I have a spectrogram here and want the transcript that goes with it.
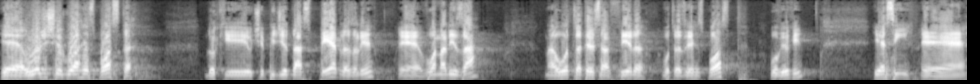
É, hoje chegou a resposta do que eu tinha pedido das pedras ali. É, vou analisar. Na outra terça-feira vou trazer a resposta. Vou ver aqui. E assim, é,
